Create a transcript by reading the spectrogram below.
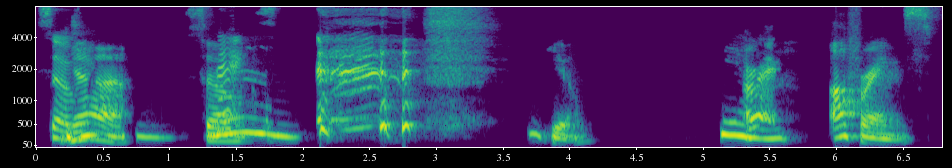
So yeah. So Thanks. Thank you. yeah. All right. Offerings.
